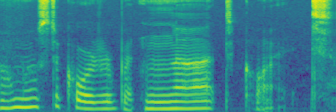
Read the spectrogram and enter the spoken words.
Almost a quarter, but not quite.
